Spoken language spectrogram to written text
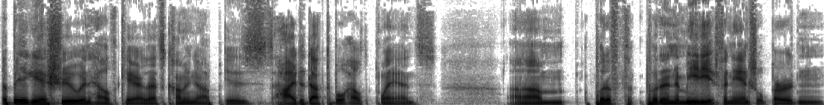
the big issue in healthcare that's coming up is high deductible health plans. Um, put a put an immediate financial burden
